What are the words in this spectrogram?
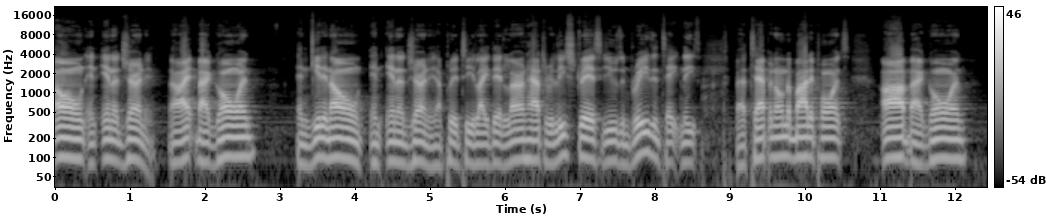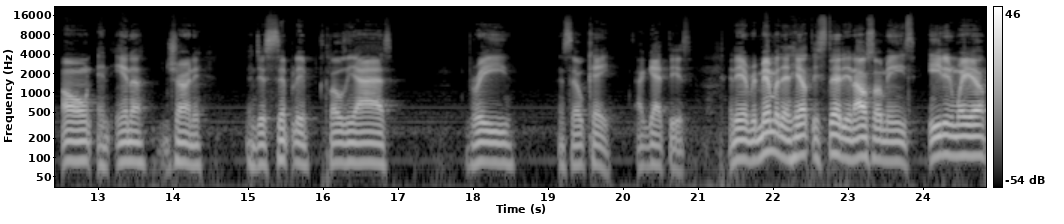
on an inner journey. All right, by going and getting on an inner journey. I put it to you like that. Learn how to release stress using breathing techniques by tapping on the body points or by going on an inner journey and just simply closing your eyes, breathe, and say, okay, I got this. And then remember that healthy studying also means eating well,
